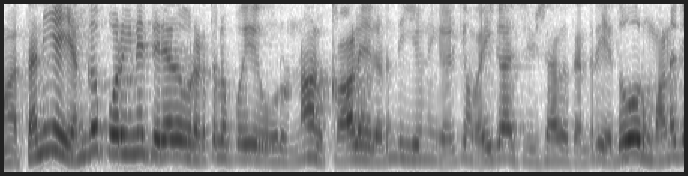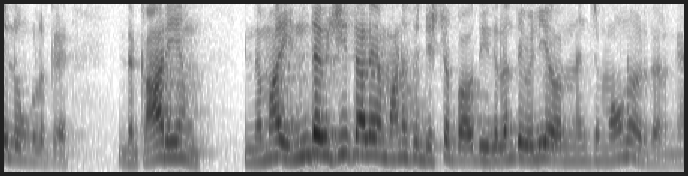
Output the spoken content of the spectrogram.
ம தனியாக எங்கே போகிறீங்கன்னே தெரியாத ஒரு இடத்துல போய் ஒரு நாள் காலையிலேருந்து ஈவினிங் வரைக்கும் வைகாசி விசாகத்தன்று ஏதோ ஒரு மனதில் உங்களுக்கு இந்த காரியம் இந்த மாதிரி இந்த விஷயத்தாலே என் மனசு டிஸ்டர்ப் ஆகுது இதுலேருந்து வெளியே வரணும் நினச்ச மௌனம் இருந்தாருங்க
